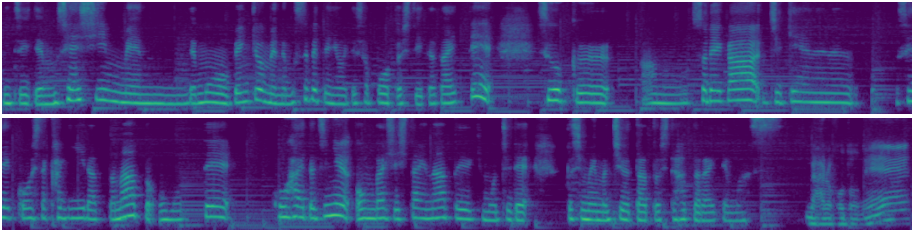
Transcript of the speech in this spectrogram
についても精神面でも勉強面でも全てにおいてサポートしていただいて、すごく、あの、それが受験成功した鍵だったなと思って、後輩たちに恩返ししたいなという気持ちで、私も今チューターとして働いてます。なるほどね。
